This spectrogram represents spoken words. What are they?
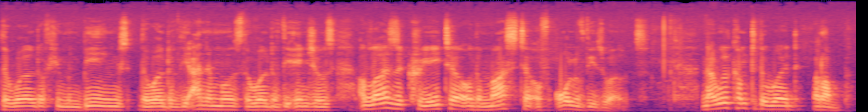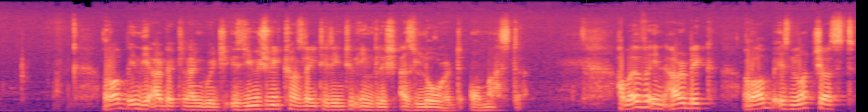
the world of human beings, the world of the animals, the world of the angels. Allah is the creator or the master of all of these worlds. Now, we'll come to the word Rabb. Rabb in the Arabic language is usually translated into English as Lord or Master. However, in Arabic, Rabb is not just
